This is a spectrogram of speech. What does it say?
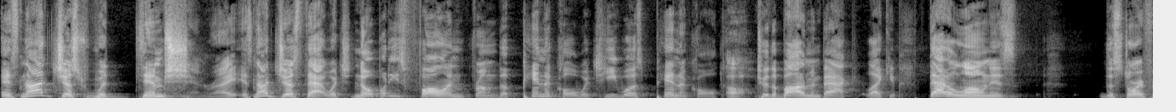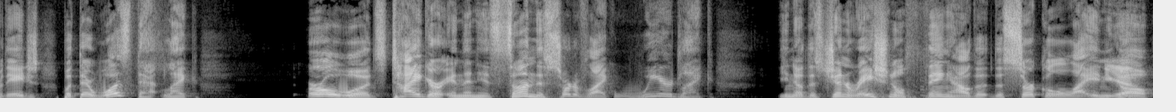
it's not just redemption, right? It's not just that which nobody's fallen from the pinnacle which he was pinnacle Oh. to the bottom and back like you. That alone is the story for the ages. But there was that like Earl Woods, Tiger, and then his son, this sort of like weird, like, you know, this generational thing, how the, the circle of light, and you Yeah. go,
